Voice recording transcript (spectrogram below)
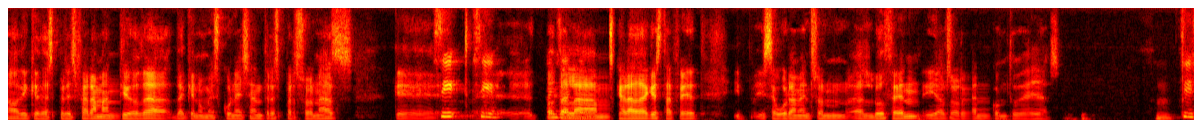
No, dic que després farà menció de, de que només coneixen tres persones que Sí, sí, eh, tota exacte. la mascarada que està fet i, i segurament són el Lucen i els Organ, com tu deies. Sí, sí,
